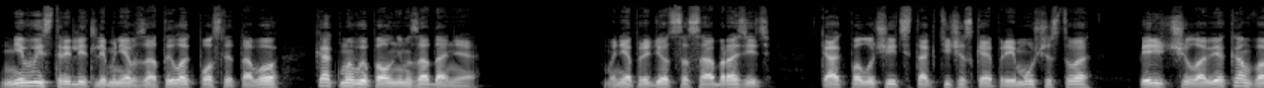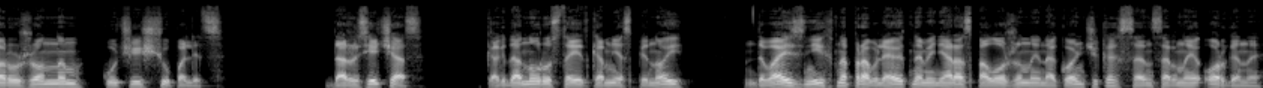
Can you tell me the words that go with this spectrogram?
не выстрелит ли мне в затылок после того, как мы выполним задание. Мне придется сообразить, как получить тактическое преимущество перед человеком, вооруженным кучей щупалец. Даже сейчас, когда Нуру стоит ко мне спиной, Два из них направляют на меня расположенные на кончиках сенсорные органы.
